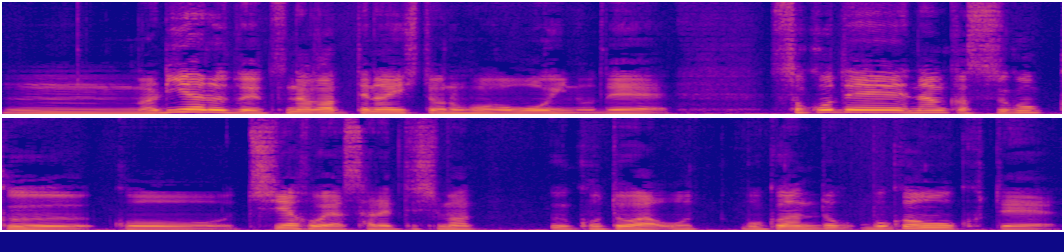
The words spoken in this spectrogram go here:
うん、まあ、リアルで繋がってない人の方が多いので、そこでなんかすごく、こう、ちやほやされてしまうことは、僕は、僕は多くて、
